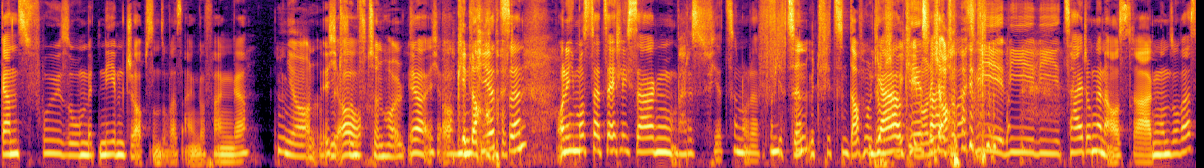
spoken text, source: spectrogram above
ganz früh so mit Nebenjobs und sowas angefangen, gell? Ja, Ich mit auch. 15 halt. Ja, ich auch. Mit Kinderarbeit. 14. Und ich muss tatsächlich sagen, war das 14 oder 15? 14, mit 14 darf man Ja, okay, es war nicht halt sowas arbeiten. wie, wie, wie Zeitungen austragen und sowas.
